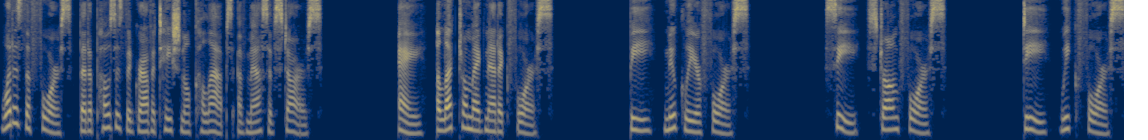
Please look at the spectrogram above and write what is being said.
What is the force that opposes the gravitational collapse of massive stars? A. Electromagnetic force. B. Nuclear force. C. Strong force. D. Weak force.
